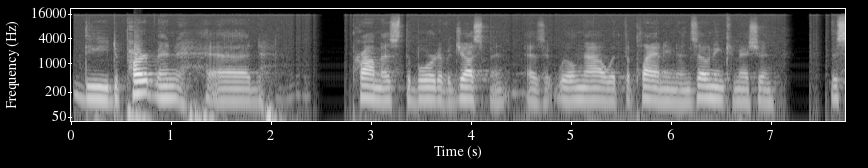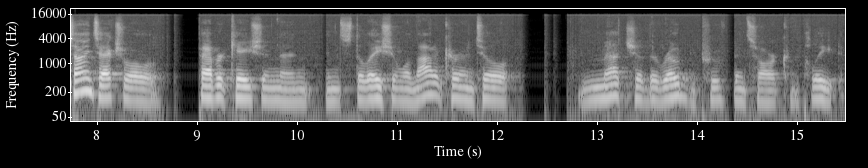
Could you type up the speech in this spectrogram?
The department had promised the Board of Adjustment, as it will now with the Planning and Zoning Commission, the sign's actual fabrication and installation will not occur until much of the road improvements are complete.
